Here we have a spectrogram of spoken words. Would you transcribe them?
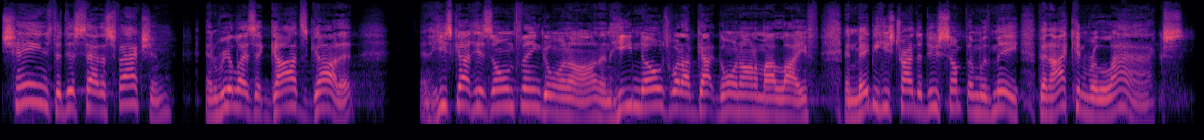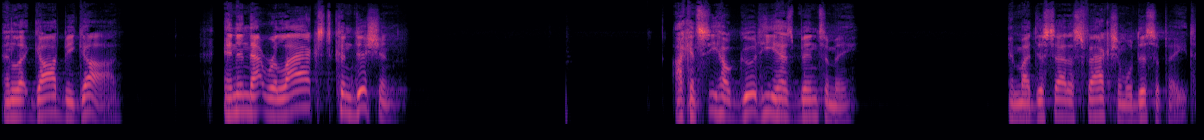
change the dissatisfaction and realize that God's got it and he's got his own thing going on and he knows what I've got going on in my life and maybe he's trying to do something with me, then I can relax and let God be God. And in that relaxed condition, I can see how good He has been to me, and my dissatisfaction will dissipate.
